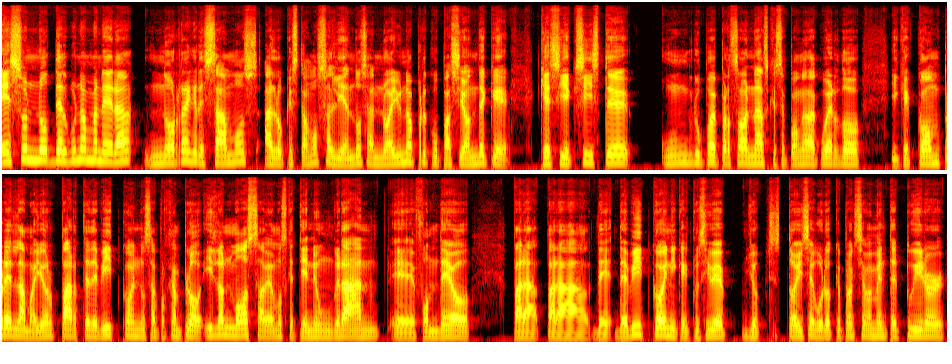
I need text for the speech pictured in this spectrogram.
eso no, de alguna manera, no regresamos a lo que estamos saliendo. O sea, no hay una preocupación de que, que si existe un grupo de personas que se pongan de acuerdo y que compren la mayor parte de Bitcoin. O sea, por ejemplo, Elon Musk sabemos que tiene un gran eh, fondeo para, para de, Bitcoin y que inclusive yo estoy seguro que próximamente Twitter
